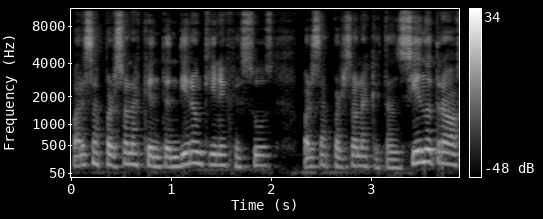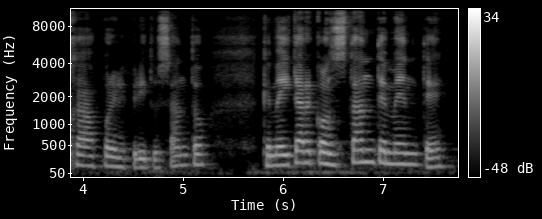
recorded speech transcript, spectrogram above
para esas personas que entendieron quién es Jesús, para esas personas que están siendo trabajadas por el Espíritu Santo, que meditar constantemente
